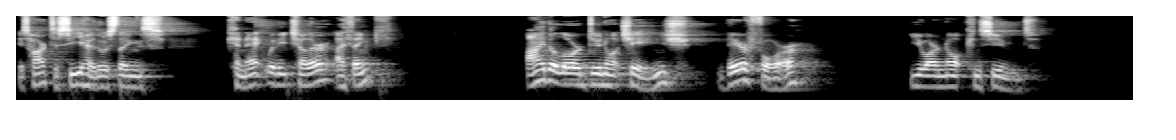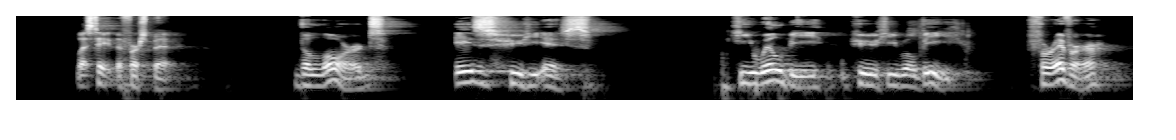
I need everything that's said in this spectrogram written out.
It's hard to see how those things connect with each other, I think. I, the Lord, do not change. Therefore, you are not consumed. Let's take the first bit. The Lord is who he is. He will be who he will be. Forever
